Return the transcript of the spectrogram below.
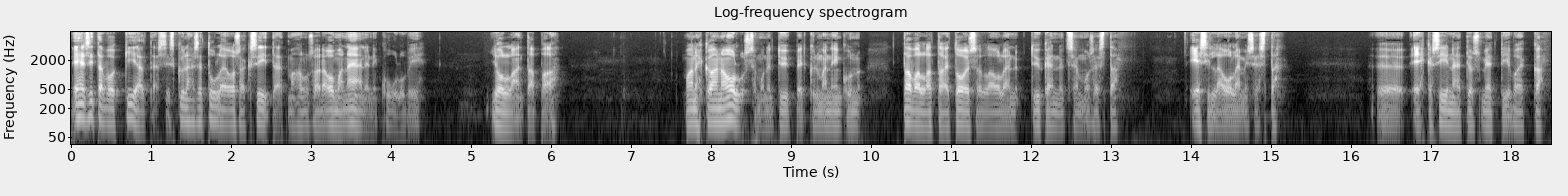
eihän sitä voi kieltää. Siis kyllähän se tulee osaksi siitä, että mä haluan saada oman ääneni kuuluviin jollain tapaa. Mä oon ehkä aina ollut semmoinen tyyppi, että kyllä mä niin kuin tavalla tai toisella olen tykännyt semmoisesta esillä olemisesta. Öö, ehkä siinä, että jos miettii vaikka –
